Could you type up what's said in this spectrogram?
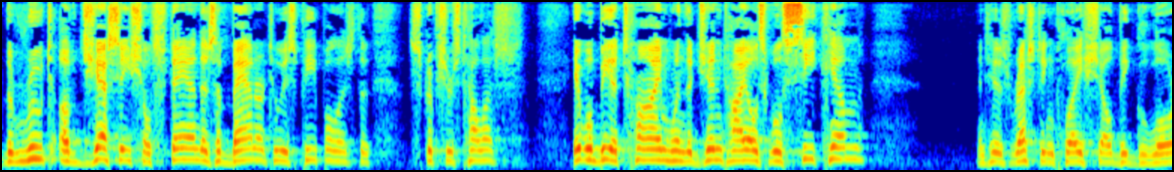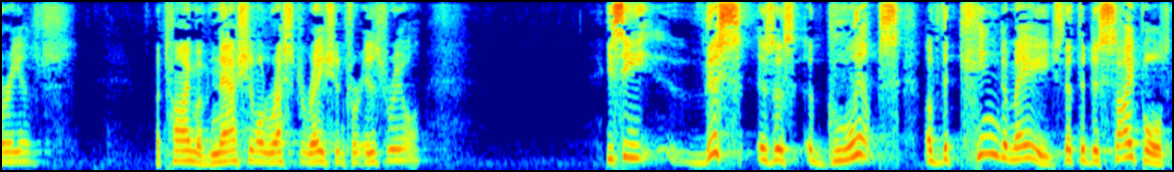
the root of Jesse shall stand as a banner to his people, as the scriptures tell us. It will be a time when the Gentiles will seek him and his resting place shall be glorious. A time of national restoration for Israel. You see, this is a, glimpse of the kingdom age that the disciples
